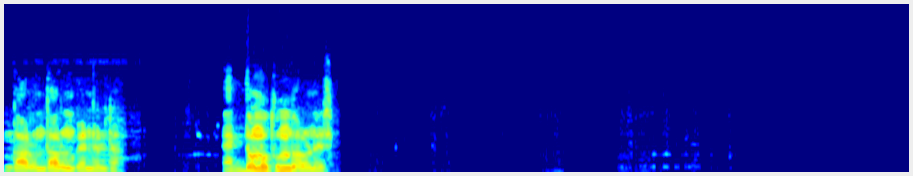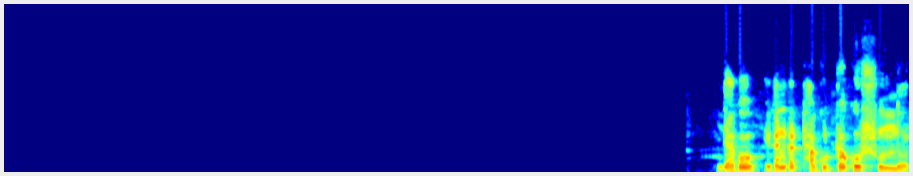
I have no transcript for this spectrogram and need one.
দারুণ দারুণ প্যান্ডেলটা। একদম নতুন ধরনের। দেখো এখানকার ঠাকুরটাও খুব সুন্দর।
